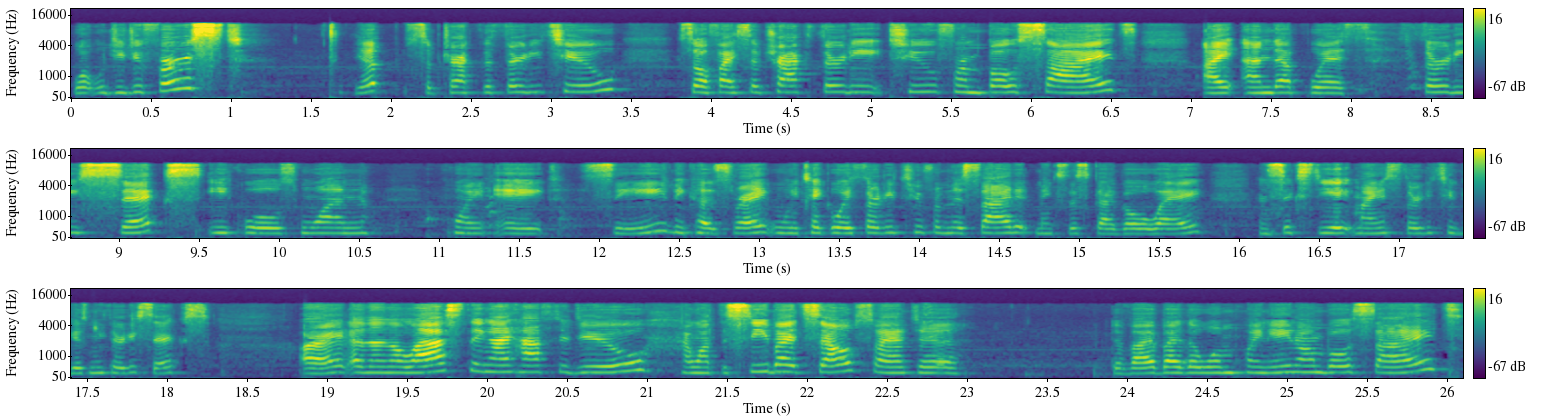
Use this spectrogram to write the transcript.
What would you do first? Yep, subtract the 32. So if I subtract 32 from both sides, I end up with 36 equals 1.8 C because, right, when we take away 32 from this side, it makes this guy go away. And 68 minus 32 gives me 36. All right, and then the last thing I have to do, I want the C by itself, so I have to divide by the 1.8 on both sides.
